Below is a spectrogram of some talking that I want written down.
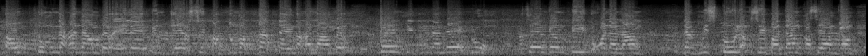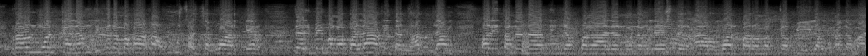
Taugtong naka number 11 jersey pag dumakdak na yung naka number 20 din na negro. Kasi hanggang dito ka na lang. Nagmistulang si Badang kasi hanggang round 1 ka lang, di ka na makakausad sa quarter. Dahil may mga balakid at hatlang. Palitan na natin yung pangalan mo ng Lester R1 para magkabilang ka naman.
